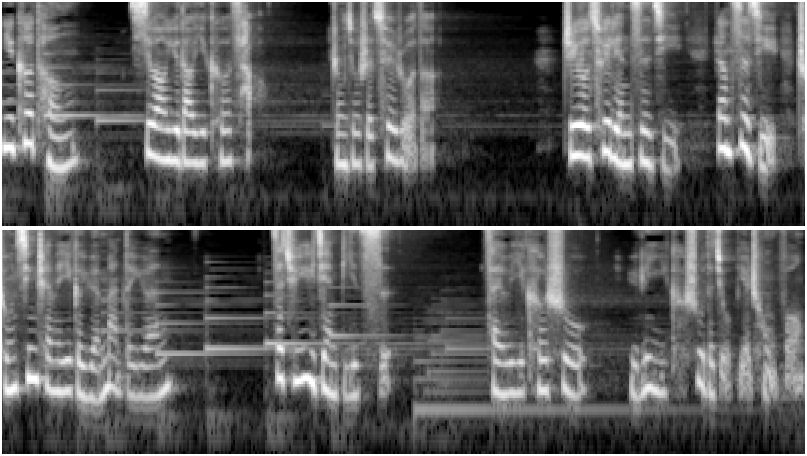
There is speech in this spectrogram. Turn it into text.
一棵藤希望遇到一棵草，终究是脆弱的。只有淬炼自己，让自己重新成为一个圆满的圆，再去遇见彼此，才有一棵树。与另一棵树的久别重逢，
